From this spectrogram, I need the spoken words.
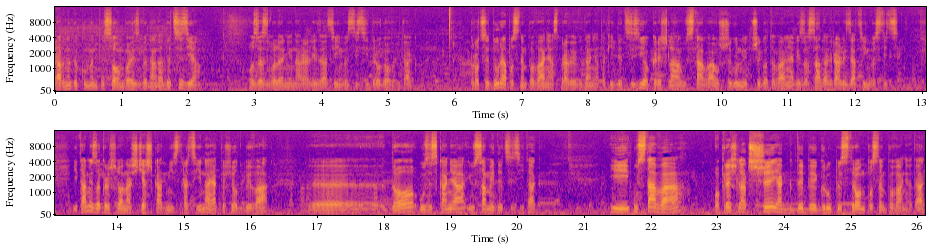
Prawne dokumenty są, bo jest wydana decyzja o zezwoleniu na realizację inwestycji drogowej, tak? Procedura postępowania w sprawie wydania takiej decyzji określa ustawa o szczególnych przygotowaniach i zasadach realizacji inwestycji. I tam jest określona ścieżka administracyjna, jak to się odbywa e, do uzyskania już samej decyzji, tak? I ustawa określa trzy jak gdyby grupy stron postępowania, tak?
